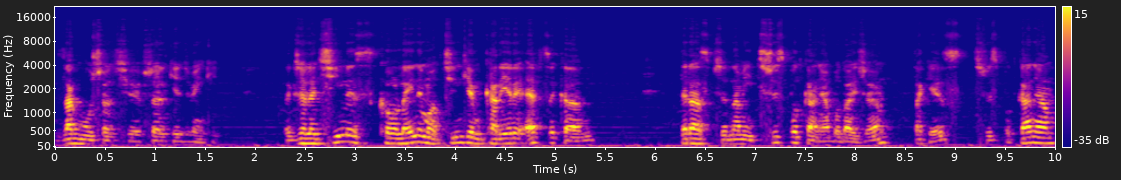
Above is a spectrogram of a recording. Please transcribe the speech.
zagłuszać wszelkie dźwięki. Także lecimy z kolejnym odcinkiem kariery FCK. Teraz przed nami trzy spotkania bodajże. Tak jest, trzy spotkania.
